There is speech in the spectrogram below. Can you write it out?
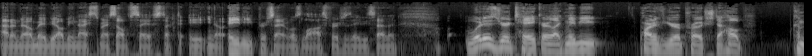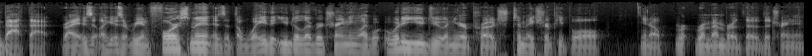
I don't know. Maybe I'll be nice to myself. Say I stuck to eight. You know, eighty percent was lost versus eighty-seven. What is your take, or like maybe part of your approach to help combat that? Right? Is it like is it reinforcement? Is it the way that you deliver training? Like, what do you do in your approach to make sure people, you know, remember the the training?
